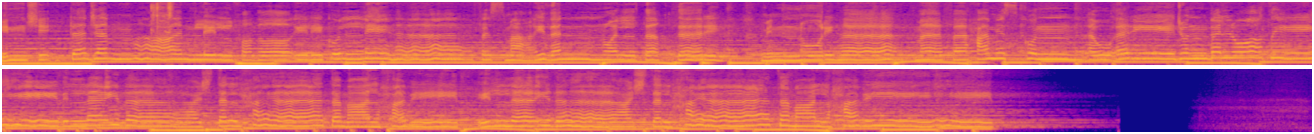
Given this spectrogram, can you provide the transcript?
إن شئت جمعا للفضائل كلها فاسمع إذا ولتقترب من نورها. ما فاح مسك أو أريج بل وطيب إلا إذا عشت الحياة مع الحبيب إلا إذا عشت الحياة مع الحبيب.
